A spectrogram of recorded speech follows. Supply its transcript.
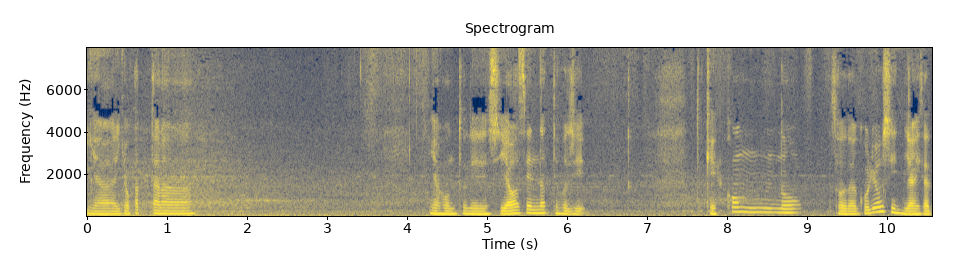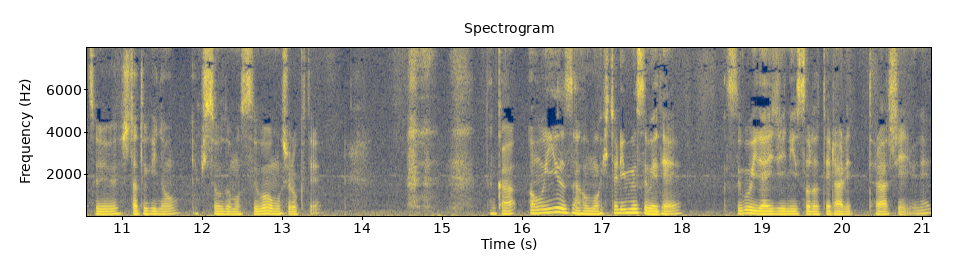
いやーよかったないやほんとね幸せになってほしい。結婚のそうだご両親に挨拶した時のエピソードもすごい面白くて。なんか蒼井優さんはもう一人娘ですごい大事に育てられたらしいよね。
